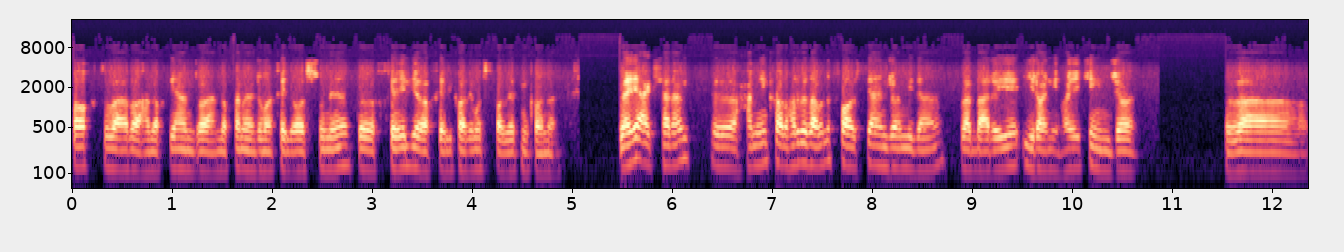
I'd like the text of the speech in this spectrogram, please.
ساخت و راه انداختی راه انداختن انجمن خیلی آسونه خیلی خیلی کاری متفاوت می‌کنن. ولی اکثرا همین کارها رو به زبان فارسی انجام میدن و برای ایرانی هایی که اینجا. و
